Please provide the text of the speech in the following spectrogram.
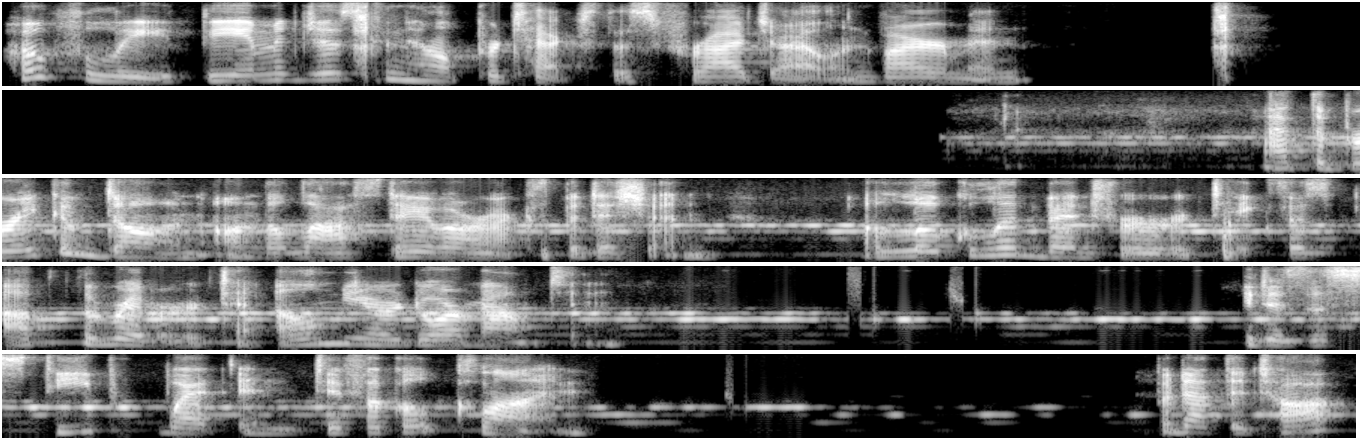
Hopefully, the images can help protect this fragile environment. At the break of dawn on the last day of our expedition, a local adventurer takes us up the river to El Mirador Mountain. It is a steep, wet, and difficult climb. But at the top,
